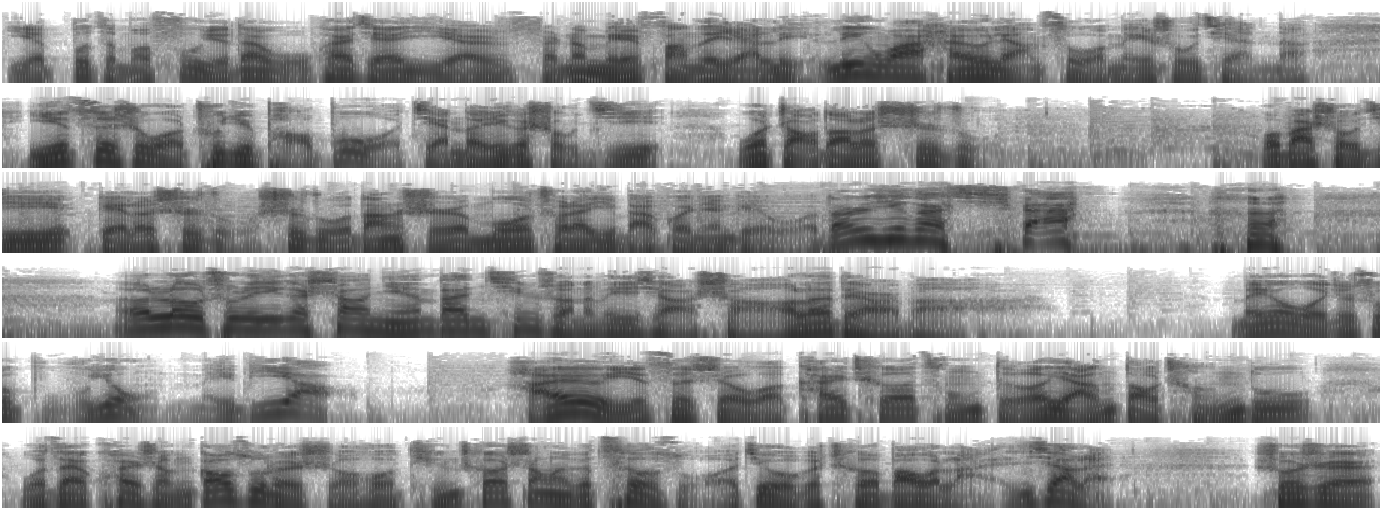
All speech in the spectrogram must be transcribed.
也不怎么富裕，但五块钱也反正没放在眼里。另外还有两次我没收钱的，一次是我出去跑步捡到一个手机，我找到了失主，我把手机给了失主，失主当时摸出来一百块钱给我，当时一看钱，呃，露出了一个少年般清爽的微笑，少了点吧？没有我就说不用，没必要。还有一次是我开车从德阳到成都，我在快上高速的时候停车上了个厕所，就有个车把我拦下来，说是。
